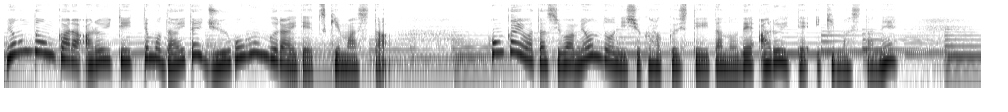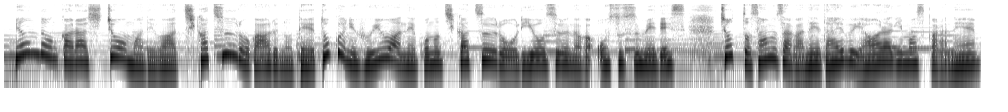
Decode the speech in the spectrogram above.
ミョンドンから歩いて行ってもだいたい15分ぐらいで着きました。今回私はミョンドンに宿泊していたので歩いて行きましたね。ミョンドンから市庁までは地下通路があるので特に冬はねこの地下通路を利用するのがおすすめです。ちょっと寒さがねだいぶ和らぎますからね。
